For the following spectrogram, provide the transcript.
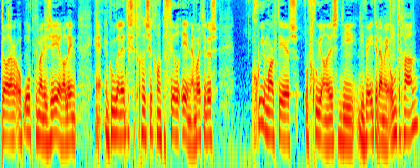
daarop optimaliseren. Alleen Google Analytics zit, zit gewoon te veel in. En wat je dus, goede marketeers of goede analisten, die, die weten daarmee om te gaan.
